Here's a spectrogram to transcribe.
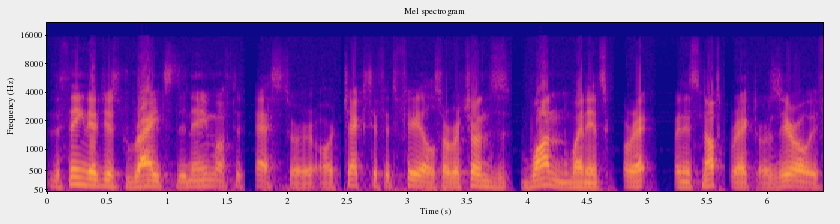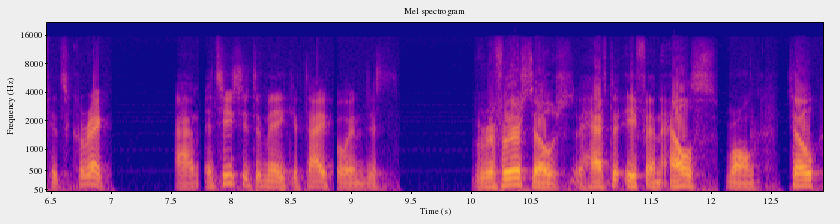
The thing that just writes the name of the test or, or checks if it fails or returns one when it's correct when it's not correct or zero if it's correct. Um, it's easy to make a typo and just reverse those, have the if and else wrong. So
